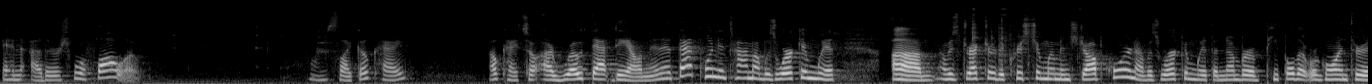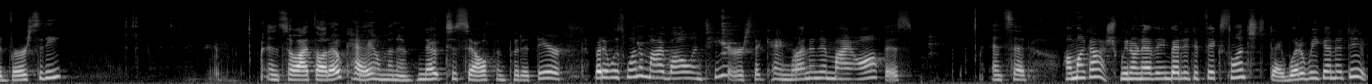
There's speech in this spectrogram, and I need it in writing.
and others will follow. I was like, okay. Okay, so I wrote that down. And at that point in time, I was working with, um, I was director of the Christian Women's Job Corps, and I was working with a number of people that were going through adversity. And so I thought, okay, I'm going to note to self and put it there. But it was one of my volunteers that came running in my office and said, Oh my gosh, we don't have anybody to fix lunch today. What are we going to do?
